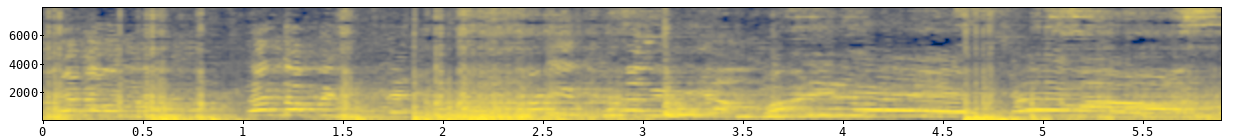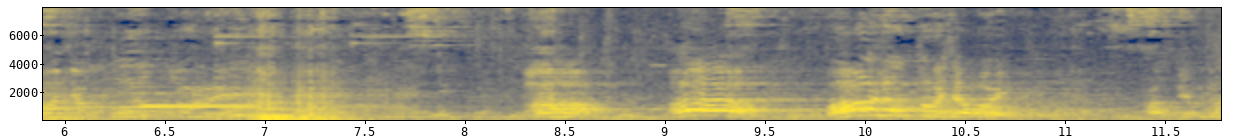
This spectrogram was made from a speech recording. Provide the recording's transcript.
ಮೃಗವನ್ನು ತಂದೊಪ್ಪಿಸುತ್ತೇನೆ. ಆಹಾ, ಆಹಾ, ಬಹಳ ಸಂತೋಷವಾಯಿತು. ಪ್ರದ್ಯುಮ್ನ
